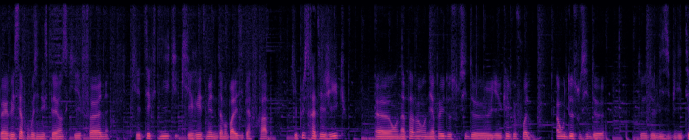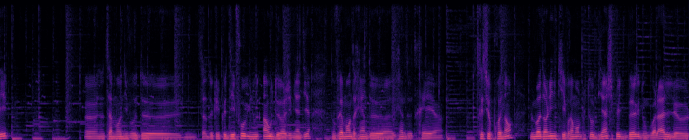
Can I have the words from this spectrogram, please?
bah, il réussit à proposer une expérience qui est fun, qui est technique, qui est rythmée notamment par les hyper frappes, qui est plus stratégique. Euh, on n'y a pas eu de soucis de, il y a eu quelques fois un ou deux soucis de, lisibilité, euh, notamment au niveau de, de quelques défauts, une, un ou deux, j'ai bien dire. Donc vraiment de rien de, rien de très, euh, très surprenant. Le mode en ligne qui est vraiment plutôt bien, j'ai pas eu de bug, donc voilà. Le,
